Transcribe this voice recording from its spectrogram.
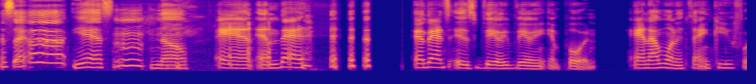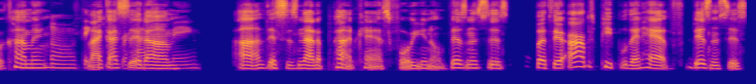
and say ah yes mm, no. And and that and that is very very important And I want to thank you for coming. Oh, thank Like you I for said, having um, me. Uh, this is not a podcast for, you know, businesses, but there are people that have businesses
